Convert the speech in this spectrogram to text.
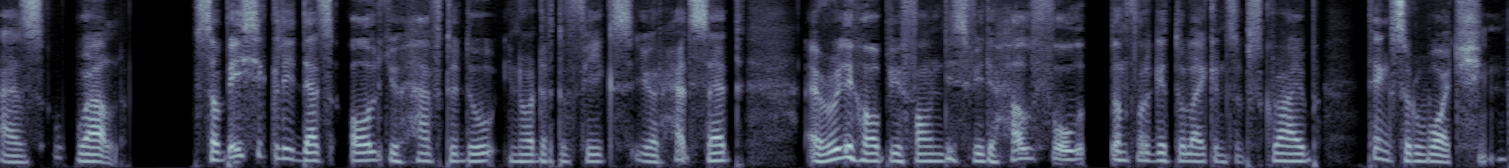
as well. So basically that's all you have to do in order to fix your headset. I really hope you found this video helpful. Don't forget to like and subscribe. Thanks for watching.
